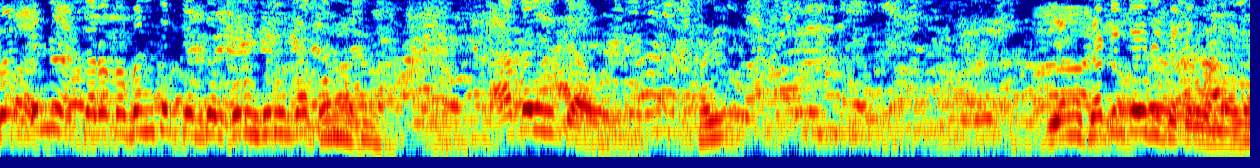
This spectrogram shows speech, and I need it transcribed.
બંધ કરી ને અત્યારે તો બંધ કર કે થોડું રાખો આ કઈ રીતે આવે? કઈ? એનું સેટિંગ કઈ રીતે કરવાનું આવે?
